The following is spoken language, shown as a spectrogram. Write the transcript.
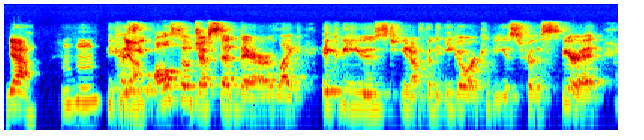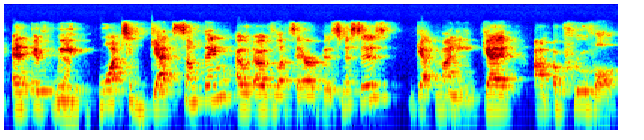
Yeah. Mm-hmm. Because yeah. you also just said there, like it could be used, you know, for the ego or it could be used for the spirit. And if we yeah. want to get something out of, let's say, our businesses, get money, get um, approval,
